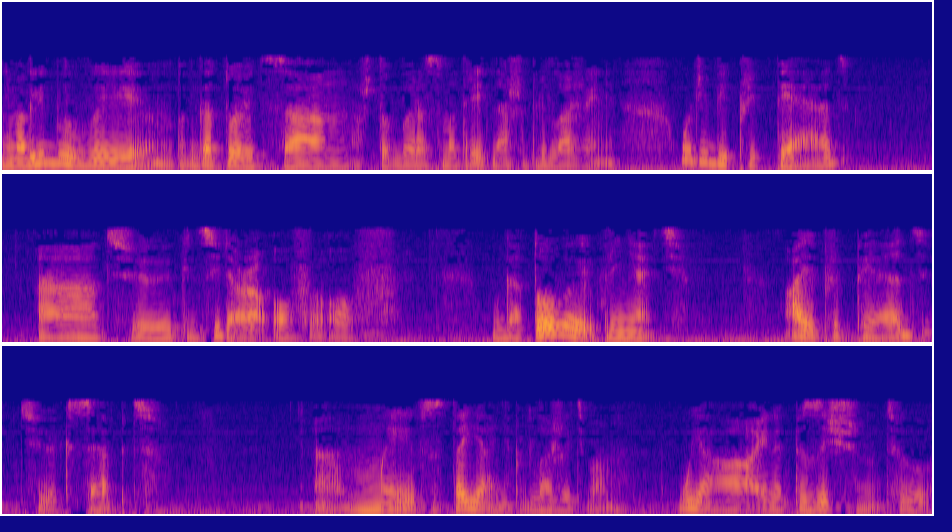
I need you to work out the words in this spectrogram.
Не могли бы вы подготовиться, чтобы рассмотреть наше предложение? Would you be prepared uh, to consider our offer of готовы принять. I prepared to accept. Мы в состоянии предложить вам. We are in a position to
